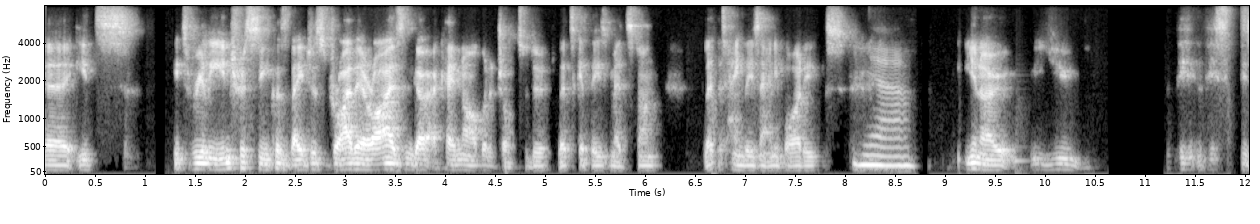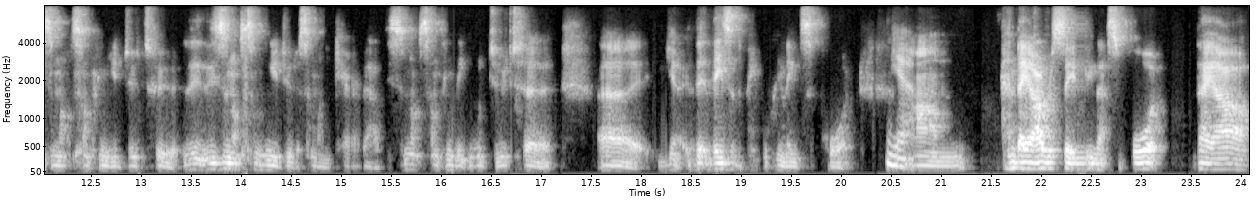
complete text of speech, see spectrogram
uh, it's it's really interesting because they just dry their eyes and go, okay, no, I've got a job to do. Let's get these meds done. Let's hang these antibiotics. Yeah. You know, you this is not something you do to this is not something you do to someone you care about this is not something that you would do to uh, you know th- these are the people who need support yeah um, and they are receiving that support. They are,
